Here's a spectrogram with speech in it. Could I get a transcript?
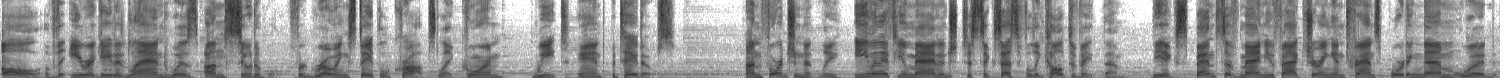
all of the irrigated land was unsuitable for growing staple crops like corn, wheat, and potatoes. Unfortunately, even if you managed to successfully cultivate them, the expense of manufacturing and transporting them would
